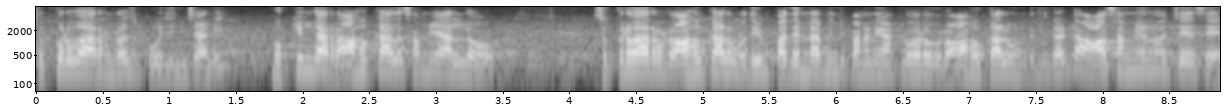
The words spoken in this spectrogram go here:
శుక్రవారం రోజు పూజించాలి. ముఖ్యంగా రాహుకాల సమయాల్లో శుక్రవారం రాహుకాలం ఉదయం పదిన్నర నుంచి పన్నెండు గంటల వరకు రాహుకాలం ఉంటుంది కాబట్టి ఆ సమయంలో చేసే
